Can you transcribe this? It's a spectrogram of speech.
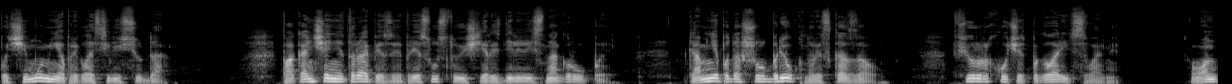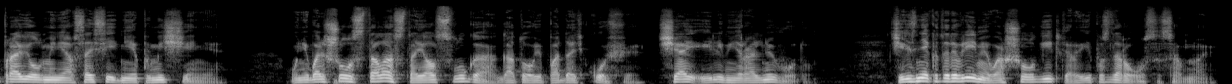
Почему меня пригласили сюда? По окончании трапезы присутствующие разделились на группы. Ко мне подошел Брюкнер и сказал, «Фюрер хочет поговорить с вами». Он провел меня в соседнее помещение. У небольшого стола стоял слуга, готовый подать кофе, чай или минеральную воду. Через некоторое время вошел Гитлер и поздоровался со мной.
